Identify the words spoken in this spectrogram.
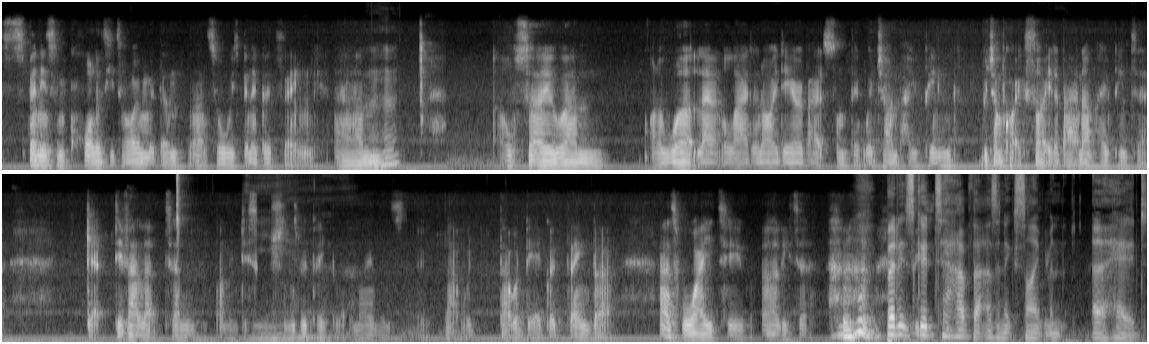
spending some quality time with them. That's always been a good thing. Um, hmm Also, um, on a work level, I had an idea about something which I'm hoping, which I'm quite excited about, and I'm hoping to get developed. And I'm in discussions with people at the moment, so that would that would be a good thing. But that's way too early to. But it's good to have that as an excitement ahead,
